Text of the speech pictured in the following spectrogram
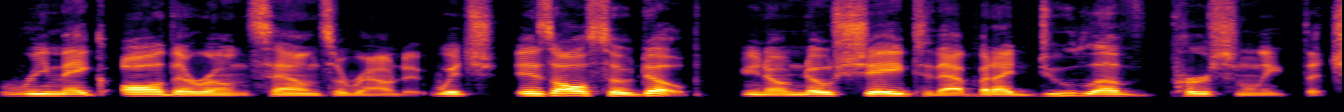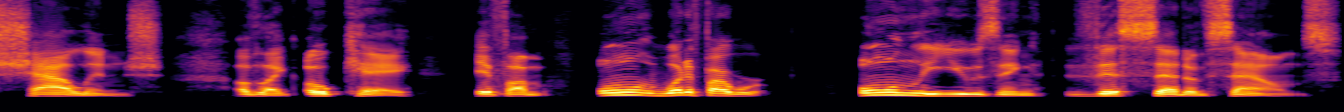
remake all their own sounds around it, which is also dope. You know, no shade to that, but I do love personally the challenge of like, okay, if I'm only, what if I were only using this set of sounds?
